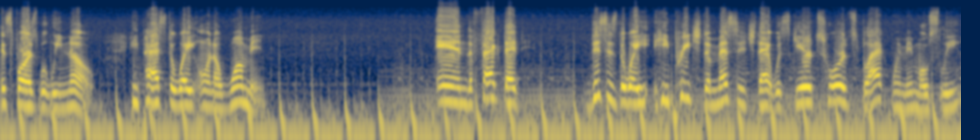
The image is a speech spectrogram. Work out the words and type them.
As far as what we know, he passed away on a woman. And the fact that this is the way he, he preached a message that was geared towards black women mostly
